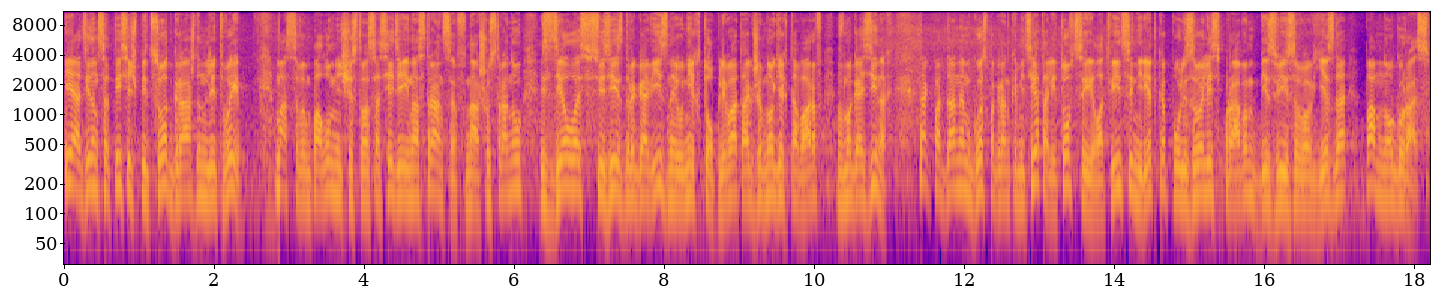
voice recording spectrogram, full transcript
и 11 500 граждан Литвы. Массовым паломничество соседей иностранцев в нашу страну сделалось в связи с дороговизной у них топлива, а также многих товаров в магазинах. Так, по данным Госпогранкомитета, литовцы и латвийцы нередко пользовались правом безвизового въезда по многу раз.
